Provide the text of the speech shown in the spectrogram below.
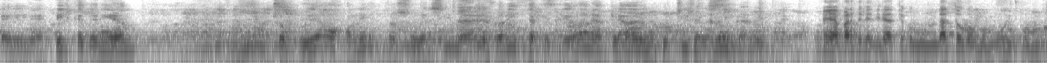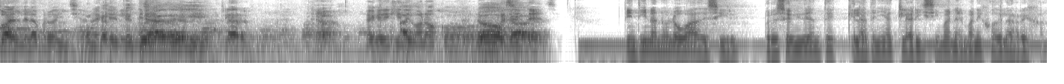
el speech que tenían, mucho cuidado con estos subversivos terroristas que te van a clavar un cuchillo en la nuca, ¿viste? Y aparte le tiraste como un dato como muy puntual de la provincia, Porque ¿no? Es que el le tiraste, de ahí. Claro. Claro. Es que dijiste, conozco No, resistencia. Tintina no lo va a decir, pero es evidente que la tenía clarísima en el manejo de la reja.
